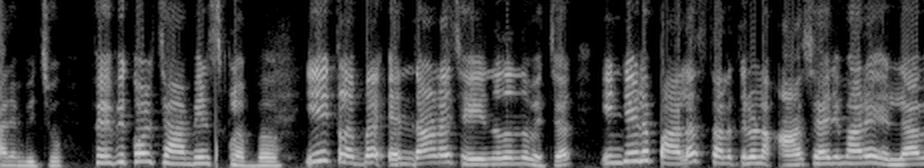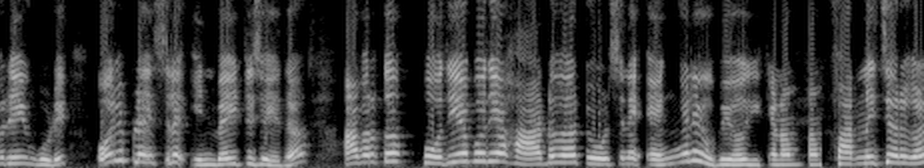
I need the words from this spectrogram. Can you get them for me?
ആരംഭിച്ചു. Fevicol champions club. ഈ ക്ലബ്ബ് എന്താണ് ചെയ്യുന്നതെന്ന് വെച്ചാൽ ഇന്ത്യയിലെ പല സ്ഥലത്തിലുള്ള ആശാരിമാരെ എല്ലാവരെയും കൂടി ഒരു പ്ലേസിൽ ഇൻവൈറ്റ് ചെയ്ത് അവർക്ക് പുതിയ പുതിയ ഹാർഡ്വെയർ ടൂൾസിനെ എങ്ങനെ ഉപയോഗിക്കണം? ഫർണിച്ചറുകൾ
